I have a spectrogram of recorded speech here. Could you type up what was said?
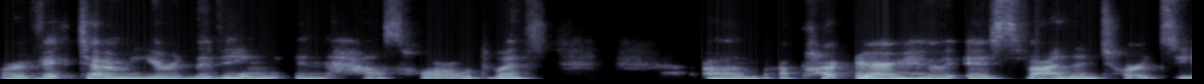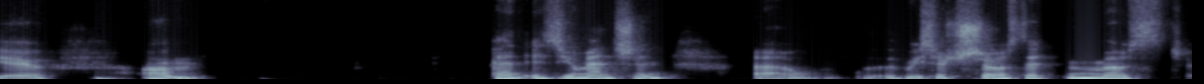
or a victim, you're living in the household with um, a partner who is violent towards you. Um, and as you mentioned, uh, research shows that most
